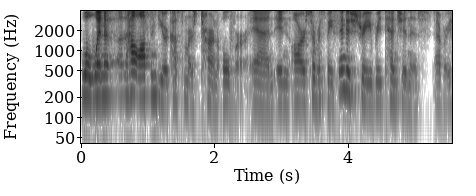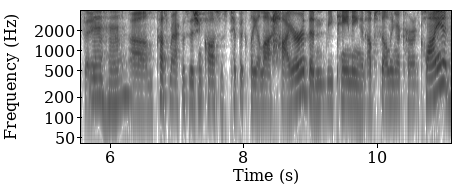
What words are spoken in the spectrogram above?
Well, when uh, how often do your customers turn over? And in our service-based industry, retention is everything. Um, customer acquisition cost is typically a lot higher than retaining and upselling a current client.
